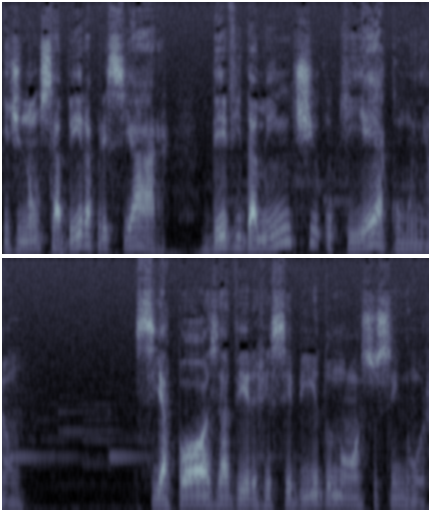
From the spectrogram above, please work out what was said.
e de não saber apreciar devidamente o que é a comunhão. Se após haver recebido nosso Senhor,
